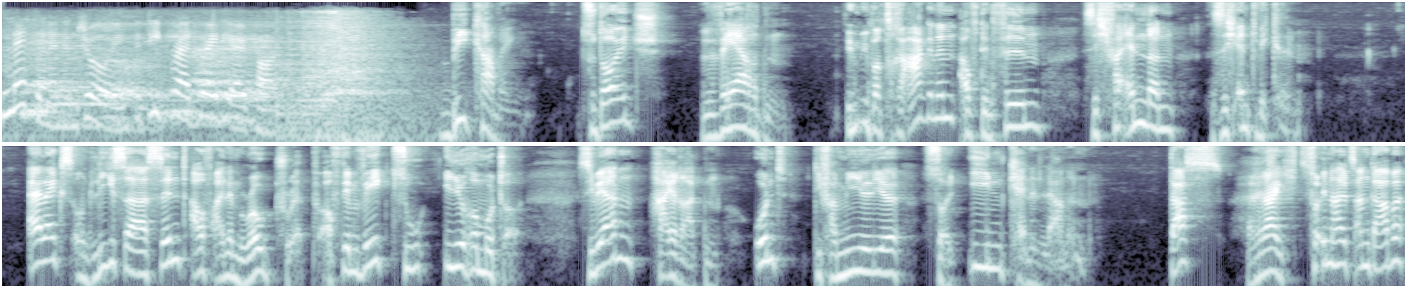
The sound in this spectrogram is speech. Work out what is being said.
Listen and enjoy the Deep Red Radio Pod. Becoming. Zu Deutsch werden. Im Übertragenen auf den Film sich verändern, sich entwickeln. Alex und Lisa sind auf einem Roadtrip auf dem Weg zu ihrer Mutter. Sie werden heiraten und die Familie soll ihn kennenlernen. Das reicht zur Inhaltsangabe,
